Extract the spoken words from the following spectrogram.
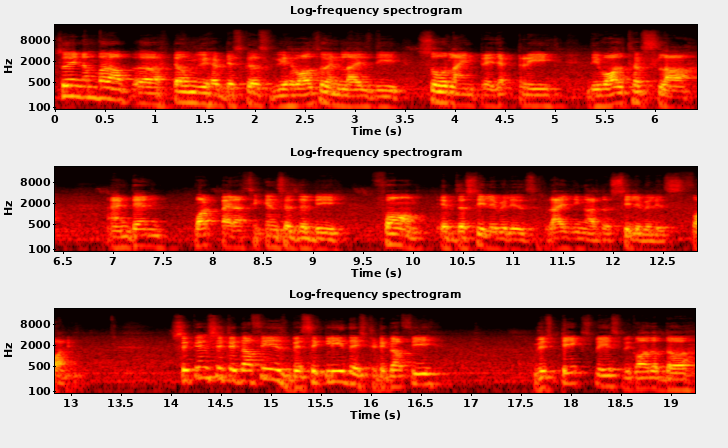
So a number of uh, terms we have discussed. We have also analyzed the shoreline trajectory, the Walther's law, and then what parasequences will be formed if the sea level is rising or the sea level is falling. Sequence stratigraphy is basically the stratigraphy which takes place because of the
